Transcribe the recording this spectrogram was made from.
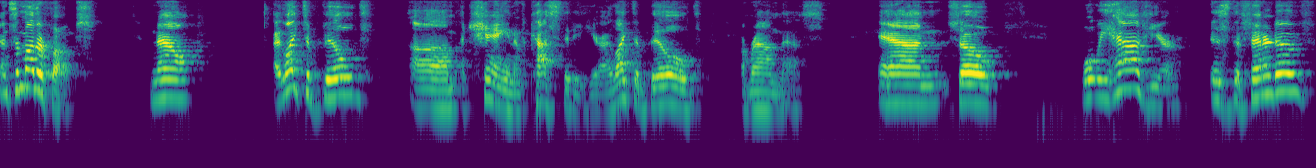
and some other folks. Now, I'd like to build um, a chain of custody here. I like to build around this. And so, what we have here is definitive,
